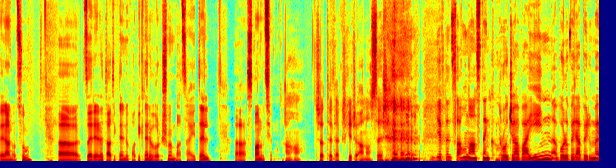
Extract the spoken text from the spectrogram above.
ծերանոցում ծերերը, տատիկներն ու պապիկները որոշում են բացահայտել սպանություն։ Ահա շատ հետաքրքիր անոնսեր։ Եվ տենց սահուն անցնենք Ռոջավային, որը վերաբերում է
